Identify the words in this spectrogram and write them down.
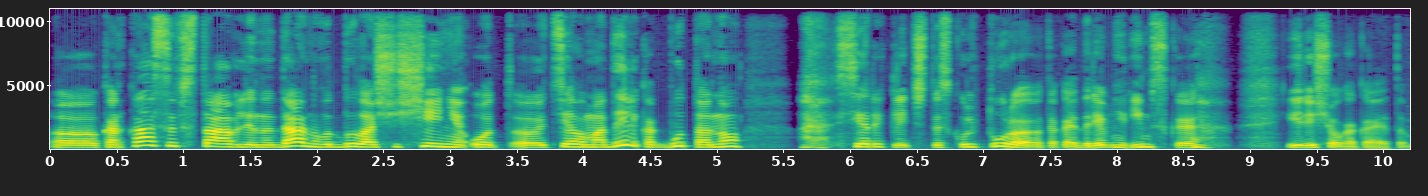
э, каркасы вставлены, да, но вот было ощущение от э, тела модели, как будто оно серая клетчатая скульптура, такая древнеримская или еще какая-то.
